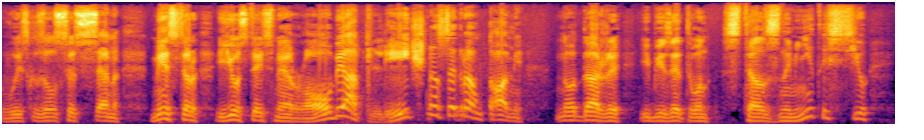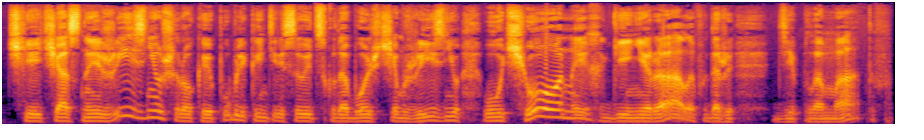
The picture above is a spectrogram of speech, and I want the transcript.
высказался сцена «Мистер Юстейс Роуби отлично сыграл Томми». Но даже и без этого он стал знаменитостью, чьей частной жизнью широкая публика интересуется куда больше, чем жизнью ученых, генералов и даже дипломатов.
